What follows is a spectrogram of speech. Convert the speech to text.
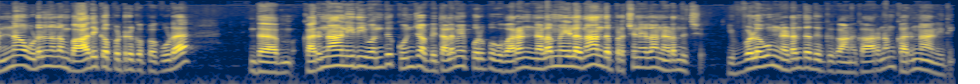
அண்ணா உடல்நலம் பாதிக்கப்பட்டிருக்கப்ப கூட இந்த கருணாநிதி வந்து கொஞ்சம் அப்படி தலைமை பொறுப்புக்கு வர நிலமையில தான் அந்த பிரச்சனையெல்லாம் நடந்துச்சு. இவ்வளவும் நடந்ததுக்கான காரணம் கருணாநிதி.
